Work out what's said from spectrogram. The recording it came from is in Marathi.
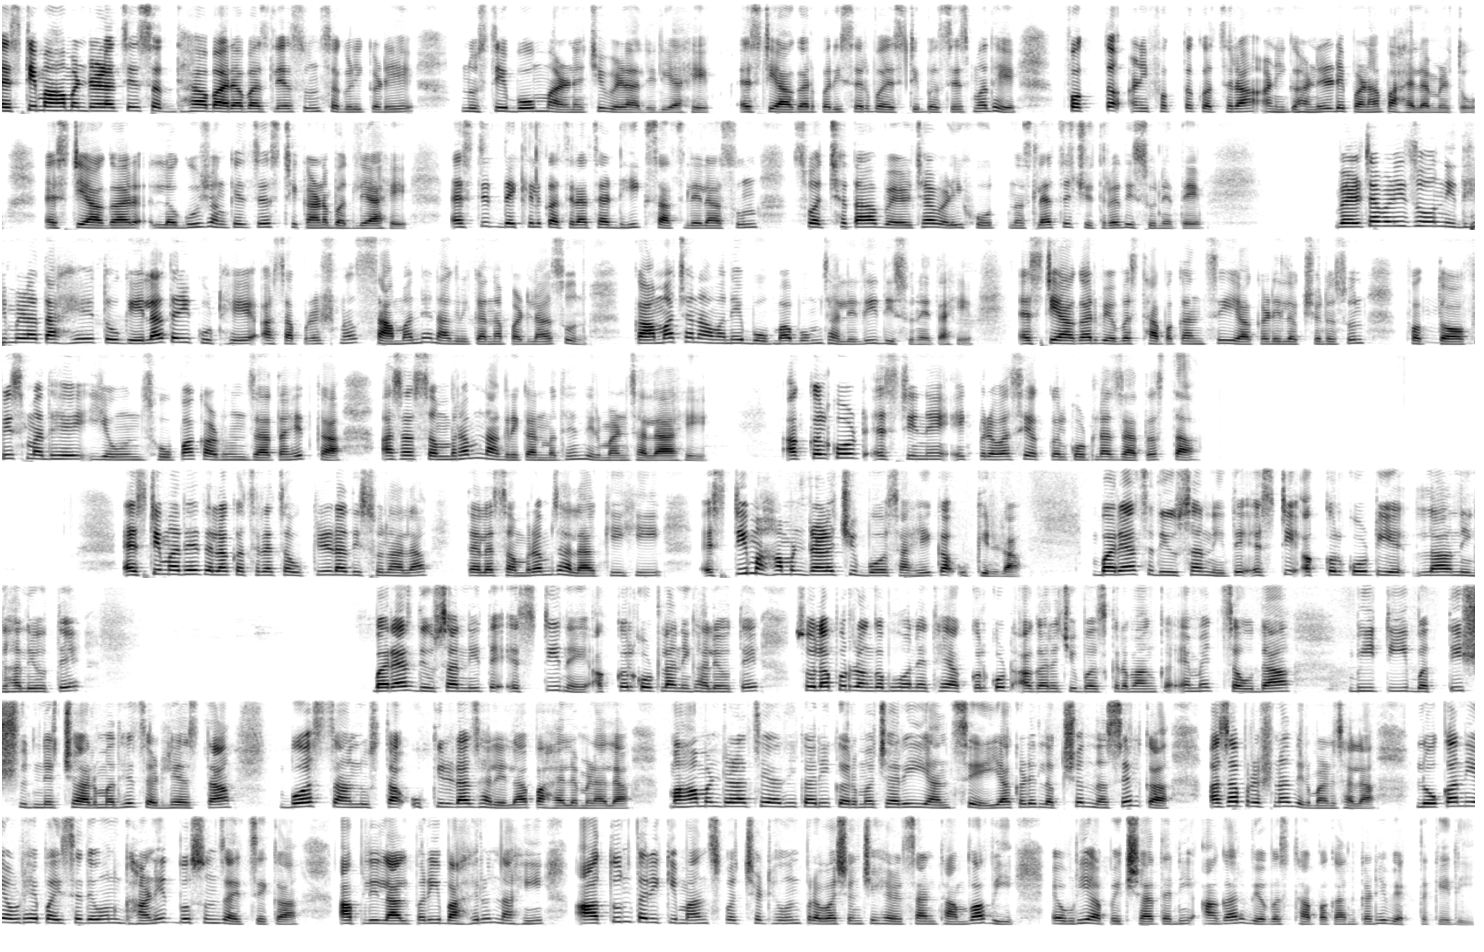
एस टी महामंडळाचे सध्या बारा वाजले असून सगळीकडे नुसती बोंब मारण्याची वेळ आलेली आहे. एस टी आगार परिसर व एस टी बसेसमध्ये फक्त आणि फक्त कचरा आणि घाणेरडेपणा पाहायला मिळतो. एस टी आगार लघुशंकेचेच ठिकाण बदले आहे. एस टीत देखील कचऱ्याचा ढीग साचलेला असून स्वच्छता वेळच्या वेळी होत नसल्याचे चित्र दिसून येते. वेळच्या वेळी जो निधी मिळत आहे तो गेला तरी कुठे असा प्रश्न सामान्य नागरिकांना पडला असून कामाच्या नावाने बोंबाबोंब झालेली दिसून येत आहे. एस टी आगार व्यवस्थापकांचे याकडे लक्ष नसून फक्त ऑफिसमध्ये येऊन झोपा काढून जात आहेत का असा संभ्रम नागरिकांमध्ये निर्माण झाला आहे. अक्कलकोट एस टीने एक प्रवासी अक्कलकोटला जात असता एस टीमध्ये त्याला कचऱ्याचा उकिरडा दिसून आला. त्याला संभ्रम झाला की ही एस टी महामंडळाची बस आहे का उकिरडा? बऱ्याच दिवसांनी ते एस टी अक्कलकोट येला निघाले होते. बऱ्याच दिवसांनी ते एस टीने अक्कलकोटला निघाले होते. सोलापूर रंगभवन येथे अक्कलकोट आगाराची बस क्रमांक एम एच चौदा बी टी बत्तीस शून्य चारमध्ये चढले असता बसचा नुसता उकिरडा झालेला पाहायला मिळाला. महामंडळाचे अधिकारी कर्मचारी यांचे याकडे लक्ष नसेल का? असा प्रश्न निर्माण झाला. लोकांनी एवढे पैसे देऊन घाणीत बसून जायचे का? आपली लालपरी बाहेरून नाही आतून तरी किमान स्वच्छ ठेवून प्रवाशांची हेळसांड थांबवावी एवढी अपेक्षा त्यांनी आगार व्यवस्थापकांकडे व्यक्त केली.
